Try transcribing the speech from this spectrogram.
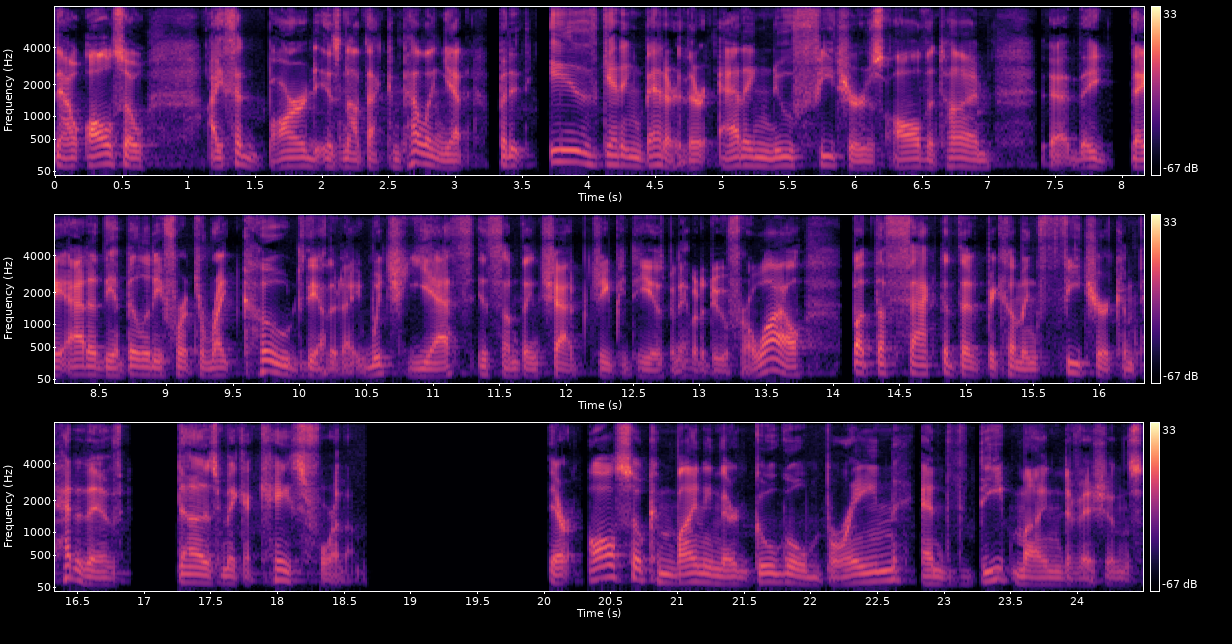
Now, also, I said Bard is not that compelling yet, but it is getting better. They're adding new features all the time. Uh, they they added the ability for it to write code the other day, which yes is something ChatGPT has been able to do for a while. But the fact that they're becoming feature competitive does make a case for them. They're also combining their Google Brain and DeepMind divisions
